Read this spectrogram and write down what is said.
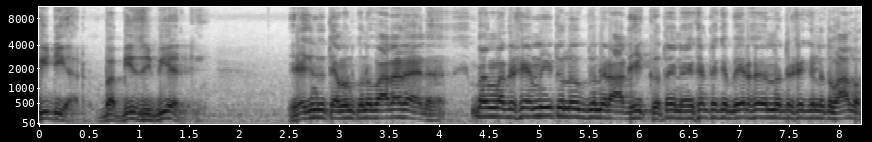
বিডিআর বা বিজিবি আর কি, এরা কিন্তু তেমন কোনো বাধা দেয় না। বাংলাদেশে এমনিই তো লোকজনের আধিক্য, তাই না? এখান থেকে বের হয়ে অন্য দেশে গেলে তো ভালো।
